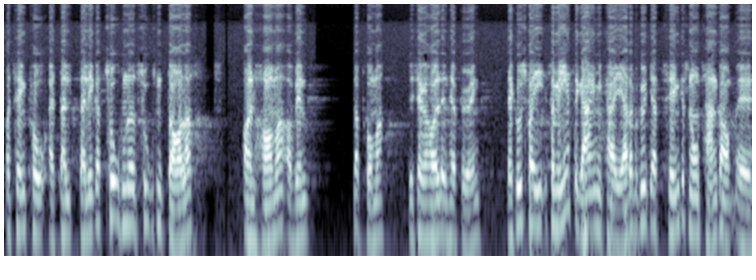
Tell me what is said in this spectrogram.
og tænke på, at der, der ligger 200.000 dollars og en hommer og venter på mig, hvis jeg kan holde den her føring. Jeg kan huske, for som eneste gang i min karriere, der begyndte jeg at tænke sådan nogle tanker om, øh,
